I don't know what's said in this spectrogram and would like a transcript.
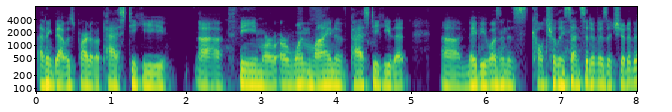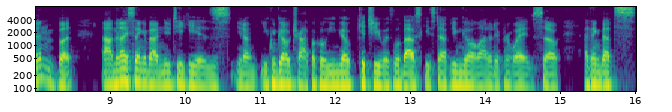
I think that was part of a past tiki uh, theme or, or one line of past tiki that uh, maybe wasn't as culturally sensitive as it should have been. But uh, the nice thing about new tiki is you know you can go tropical, you can go kitschy with Lebowski stuff, you can go a lot of different ways. So I think that's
